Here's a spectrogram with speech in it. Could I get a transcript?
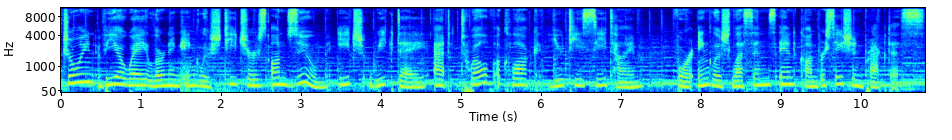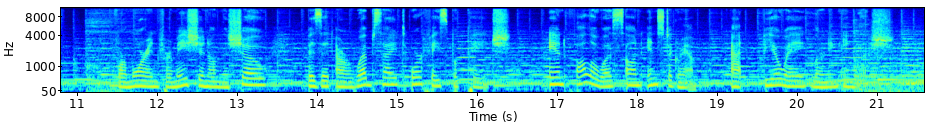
Join VOA Learning English teachers on Zoom each weekday at 12 o'clock UTC time for English lessons and conversation practice. For more information on the show, visit our website or Facebook page and follow us on Instagram at VOA Learning English.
